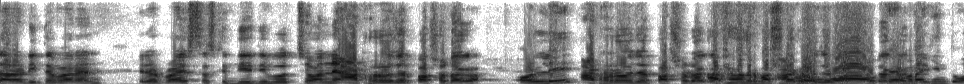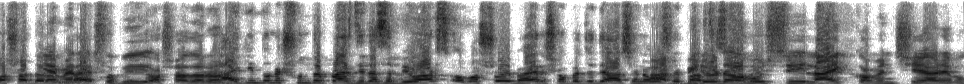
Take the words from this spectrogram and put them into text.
তারা নিতে পারেন। এটার প্রাইস আজকে দিয়ে দিব হচ্ছে অনলি আঠারো হাজার পাঁচশো টাকা। অনলি আঠারো হাজার পাঁচশো টাকা। আঠারো হাজার পাঁচশো টাকা। ওয়াও ক্যামেরা কিন্তু অসাধারণ ক্যামেরা খুবই অসাধারণ। ভাই কিন্তু অনেক সুন্দর প্রাইস দিতেছে ভিউয়ার্স অবশ্যই ভাইয়ের শপে যদি আসেন অবশ্যই ভিডিওটা অবশ্যই লাইক কমেন্ট শেয়ার এবং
